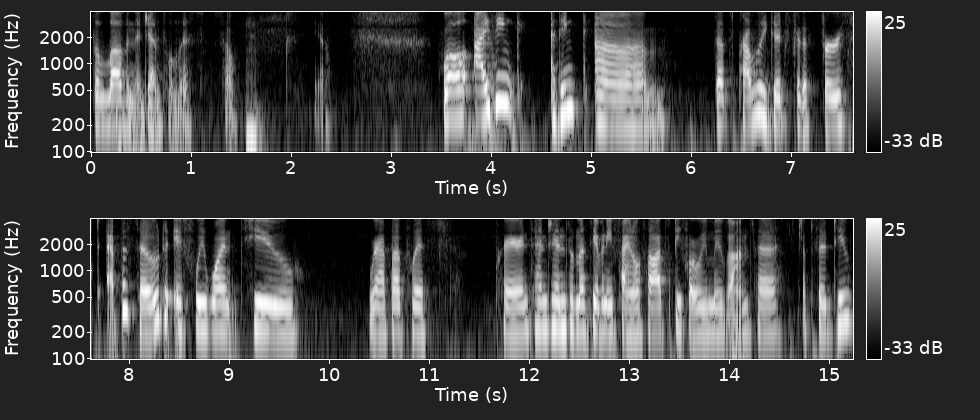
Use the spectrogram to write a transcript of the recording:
the love and the gentleness. So yeah. Well i think i think um, that's probably good for the first episode. If we want to wrap up with prayer intentions unless you have any final thoughts before we move on to episode two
